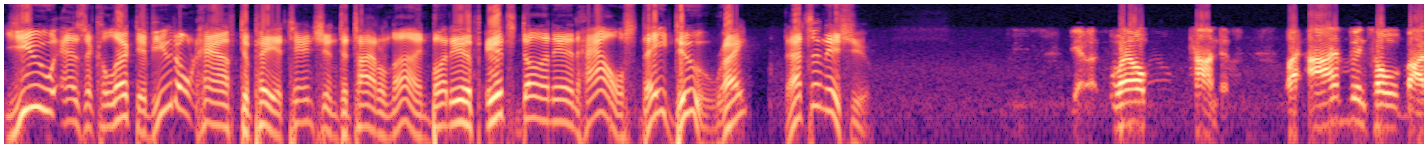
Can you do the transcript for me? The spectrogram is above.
you as a collective, you don't have to pay attention to Title IX, but if it's done in house, they do, right? That's an issue. Yeah, well, kind of. I've been told by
